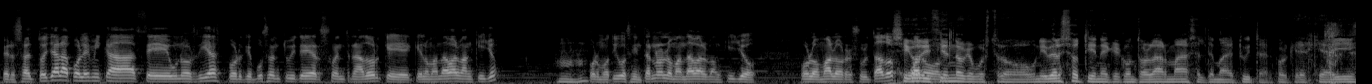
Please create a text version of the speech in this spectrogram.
pero saltó ya la polémica hace unos días porque puso en Twitter su entrenador que, que lo mandaba al banquillo. Por motivos internos lo mandaba al banquillo por los malos resultados. Sigo diciendo que vuestro universo tiene que controlar más el tema de Twitter, porque es que ahí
